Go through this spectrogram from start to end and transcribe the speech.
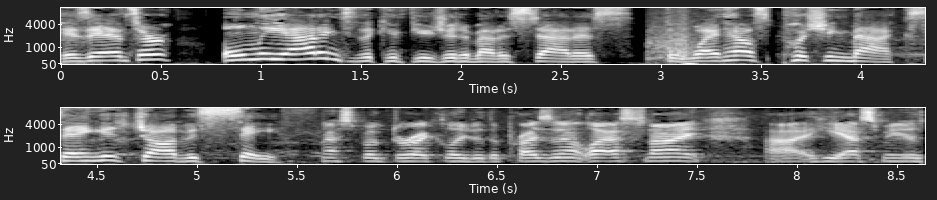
His answer only adding to the confusion about his status. The White House pushing back, saying his job is safe. I spoke directly to the president last night. Uh, he asked me to,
